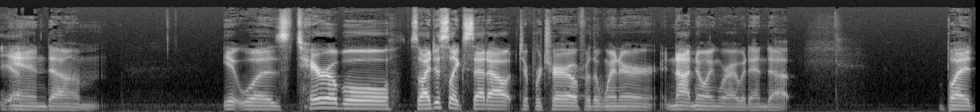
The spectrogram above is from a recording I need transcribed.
Yeah. and um, it was terrible. So I just like set out to Potrero for the winter, not knowing where I would end up. But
